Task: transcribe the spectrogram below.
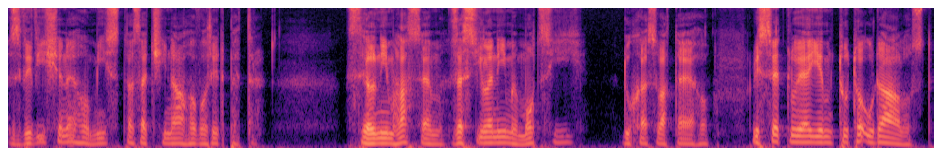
z vyvýšeného místa začíná hovořit Petr. Silným hlasem, zesíleným mocí Ducha Svatého, vysvětluje jim tuto událost.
